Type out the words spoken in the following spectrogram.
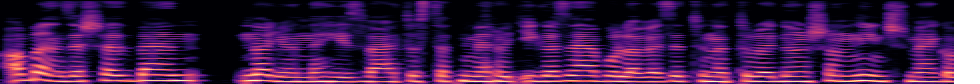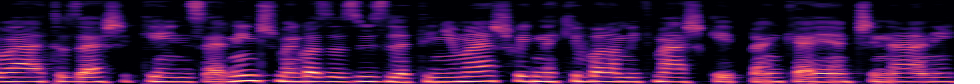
abban az esetben nagyon nehéz változtatni, mert hogy igazából a vezetőn, a tulajdonoson nincs meg a változási kényszer, nincs meg az az üzleti nyomás, hogy neki valamit másképpen kelljen csinálni.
